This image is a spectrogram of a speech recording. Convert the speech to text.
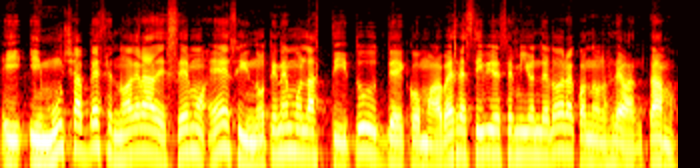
Y, muchas veces no agradecemos eso y no tenemos la actitud de como haber recibido ese millón de dólares cuando nos levantamos.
